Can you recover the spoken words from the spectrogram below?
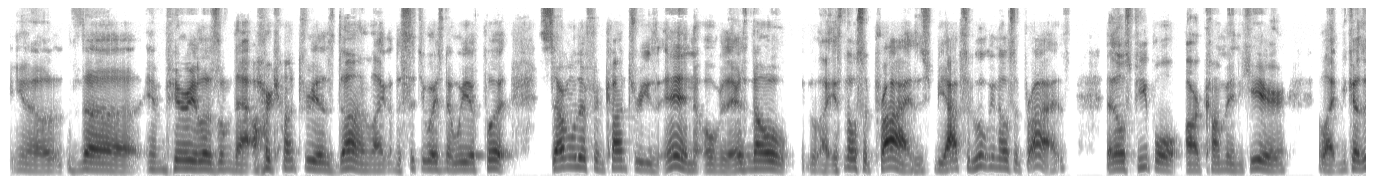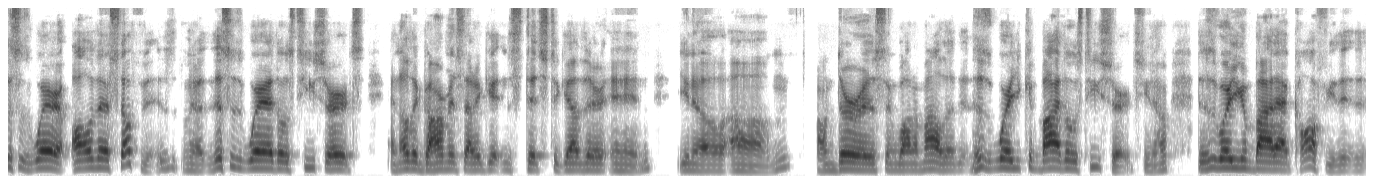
you know the imperialism that our country has done like the situation that we have put several different countries in over there it's no like it's no surprise it should be absolutely no surprise that those people are coming here like because this is where all of their stuff is you know, this is where those t-shirts and other garments that are getting stitched together in you know um honduras and guatemala this is where you can buy those t-shirts you know this is where you can buy that coffee you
